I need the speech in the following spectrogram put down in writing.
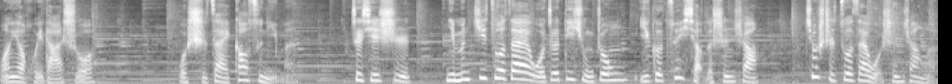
王耀回答说：“我实在告诉你们，这些事，你们既坐在我这弟兄中一个最小的身上。”就是坐在我身上了。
